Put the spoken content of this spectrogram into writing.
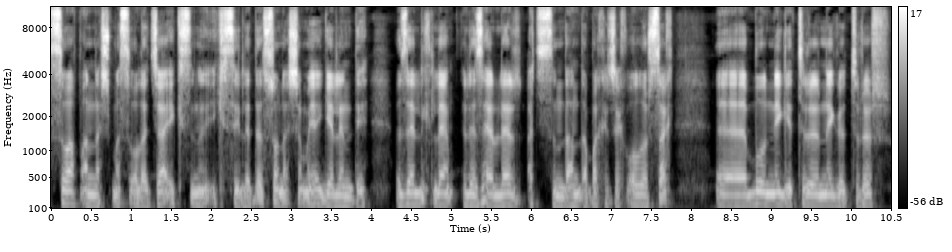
swap anlaşması olacağı ikisini ikisiyle de son aşamaya gelindi. Özellikle rezervler açısından da bakacak olursak e, bu ne getirir ne götürür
